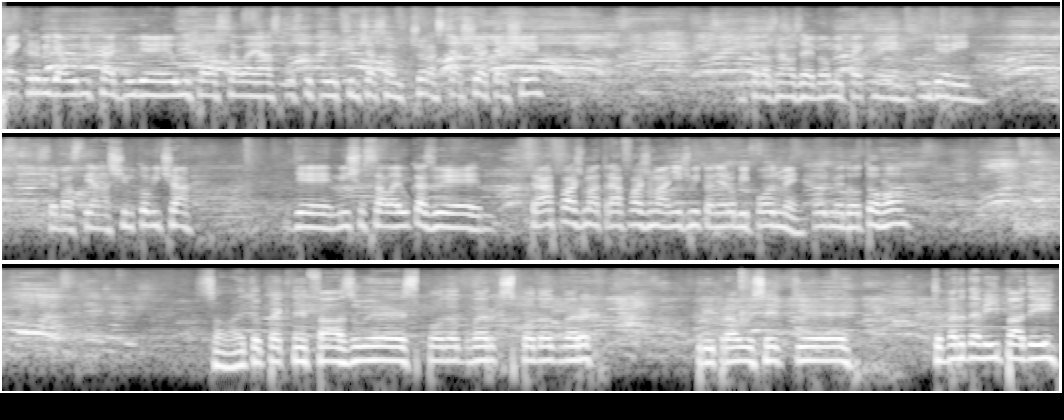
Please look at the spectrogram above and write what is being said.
prekrviť a udýchať bude u Michala Salaja s postupujúcim časom čoraz ťažšie a ťažšie. A teraz naozaj veľmi pekné údery Sebastiana Šimkoviča, kde Mišo Salaj ukazuje trafáš ma, trafáš ma, nič mi to nerobí, poďme, poďme do toho. Salaj to pekne fázuje, spodok vrch, spodok vrch. Pripravujú sa tie tvrdé výpady.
